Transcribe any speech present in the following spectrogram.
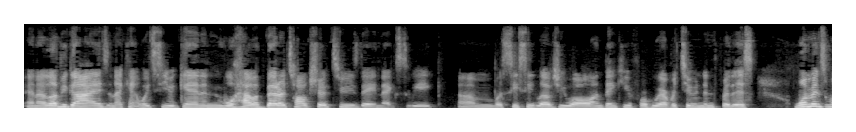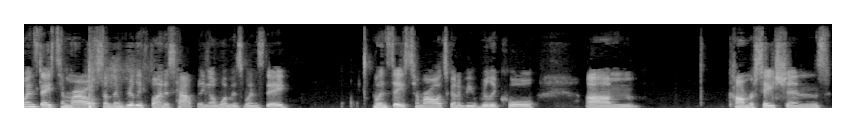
and I love you guys, and I can't wait to see you again. And we'll have a better talk show Tuesday next week. Um, but CC loves you all, and thank you for whoever tuned in for this. Women's Wednesday tomorrow. Something really fun is happening on Women's Wednesday. Wednesdays tomorrow. It's going to be really cool. Um, conversations.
